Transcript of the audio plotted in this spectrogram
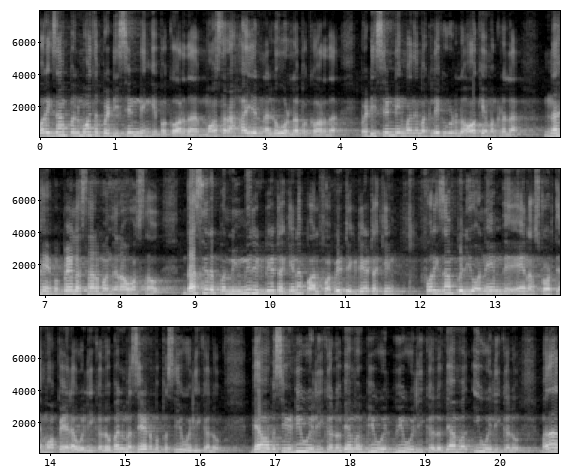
فار ایگزامپل مو ته په ډیسینډینګ کې پکار ده مو سره هایر نه لوور له پکار ده په ډیسینډینګ باندې مکلیک وکړل او کې مکړله نه په پهله سر باندې راوستاو دا صرف په نیومریک ډیټا کې نه په الفابیټیک ډیټا کې فار ایگزامپل یو نیم دی ا نه سٹارټ ته مو پهله ولیکلو بل مو زیډ مو پسې ولیکلو بیا مو پسې ډي ولیکلو بیا مو بي وی ولیکلو بیا مو ای ولیکلو مدا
